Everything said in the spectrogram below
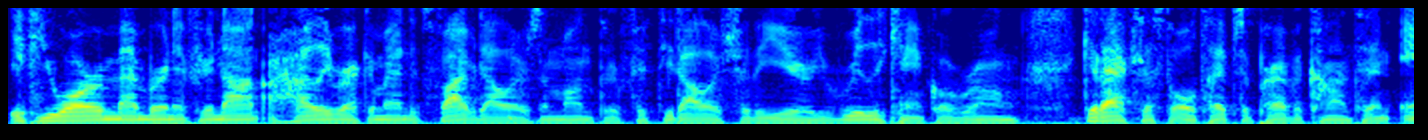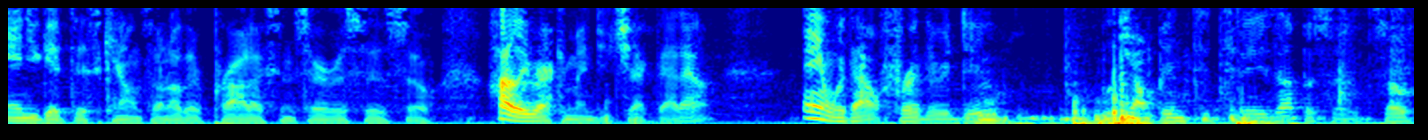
If you are a member and if you're not i highly recommend it's $5 a month or $50 for the year. You really can't go wrong. Get access to all types of private content and you get discounts on other products and services. So highly recommend you check that out. And without further ado, we'll jump into today's episode. So,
